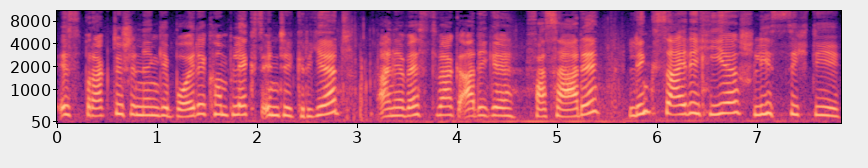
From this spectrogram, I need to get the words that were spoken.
ist praktisch in den Gebäudekomplex integriert, eine westwerkartige Fassade. Linksseite hier schließt sich die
